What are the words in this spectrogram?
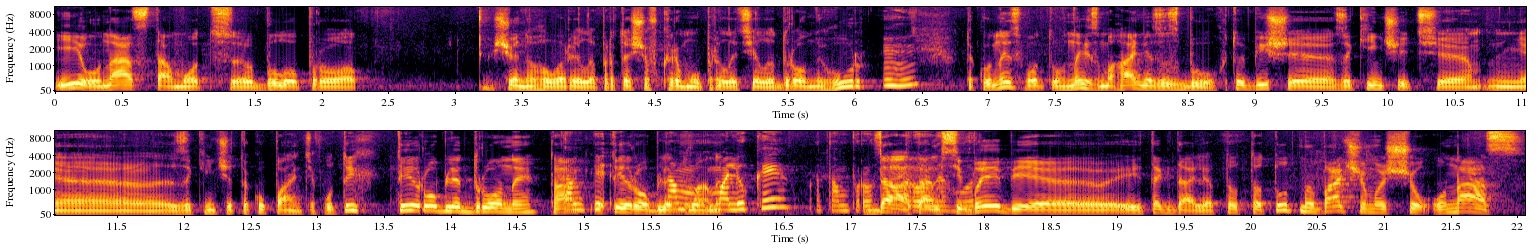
і у нас там от було про. Щойно говорили про те, що в Криму прилетіли дрони ГУР. Так у них, от, у них змагання з СБУ. Хто більше закінчить, е, е, закінчить окупантів? У тих ти роблять дрони, так, і ти роблять там дрони. малюки, а там просто Да, дрони там говорять. е, і так далі. Тобто тут ми бачимо, що у нас,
